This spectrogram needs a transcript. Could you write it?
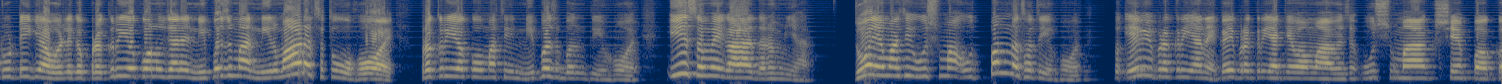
તૂટી ગયા હોય એટલે કે પ્રક્રિયકોનું જ્યારે નિપજમાં નિર્માણ થતું હોય, પ્રક્રિયકોમાંથી નિપજ બનતી હોય, એ સમયગાળા દરમિયાન જો એમાંથી ઉષ્મા ઉત્પન્ન થતી હોય, તો એવી પ્રક્રિયાને કઈ પ્રક્રિયા કહેવામાં આવે છે? ઉષ્મા ક્ષેપક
